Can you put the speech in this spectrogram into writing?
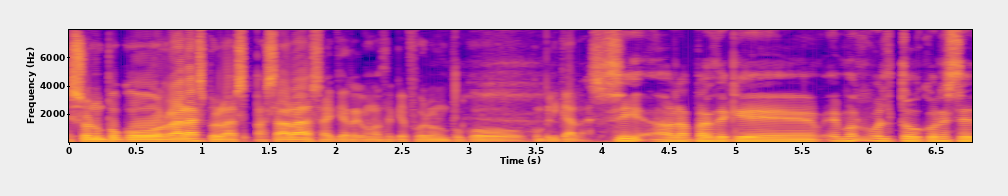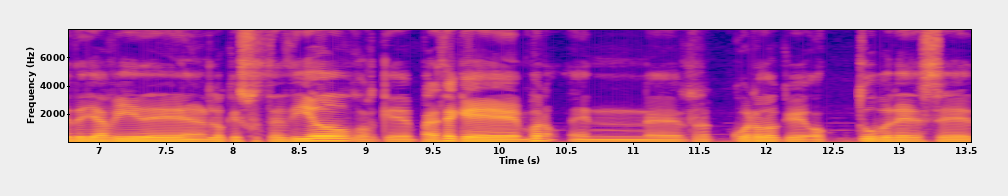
son un poco raras, pero las pasadas hay que reconocer conocer que fueron un poco complicadas. Sí, ahora parece que hemos vuelto con ese déjà vu de lo que sucedió, porque parece que, bueno, en eh, recuerdo que octubre se,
